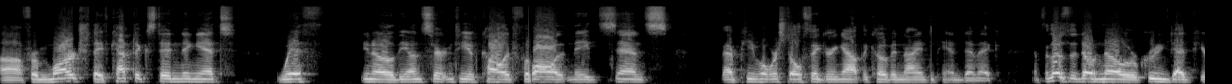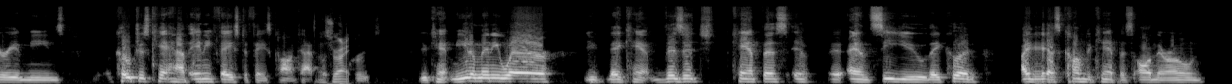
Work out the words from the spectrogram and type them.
Uh, from March, they've kept extending it with you know, the uncertainty of college football. It made sense that people were still figuring out the COVID 19 pandemic. And for those that don't know, a recruiting dead period means coaches can't have any face to face contact That's with right. recruits. You can't meet them anywhere. You, they can't visit campus if, and see you. They could, I guess, come to campus on their own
